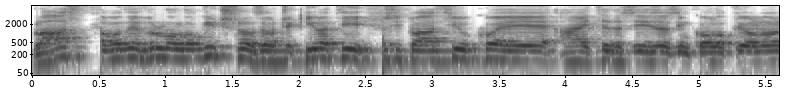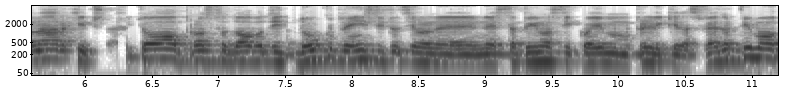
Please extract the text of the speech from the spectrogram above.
vlast, onda je vrlo logično za očekivati situaciju koja je, ajte da se izrazim kolokvijalno, anarhična. I to prosto dovodi do ukupne institucionalne nestabilnosti koje imamo prilike da svedočimo,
